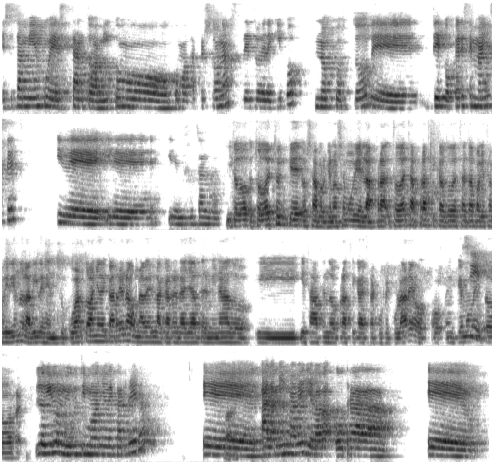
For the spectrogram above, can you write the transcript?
Eso también, pues, tanto a mí como, como a otras personas dentro del equipo nos costó de, de coger ese mindset y de, y de, disfrutarlo. Y todo, todo esto en que, o sea, porque no sé muy bien, las, todas estas prácticas, toda esta etapa que estás viviendo, ¿la vives en tu cuarto año de carrera, una vez la carrera ya ha terminado y, estás haciendo prácticas extracurriculares? ¿O, en qué momento? Sí, lo vivo en mi último año de carrera. Eh, a la misma vez llevaba otra. Eh,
